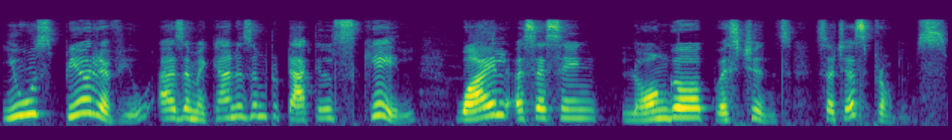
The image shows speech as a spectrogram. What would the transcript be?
use peer review as a mechanism to tackle scale while assessing longer questions such as problems.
